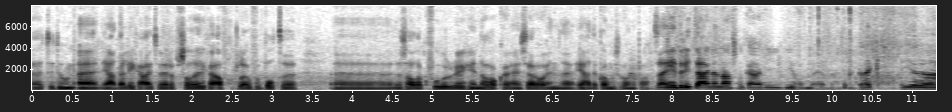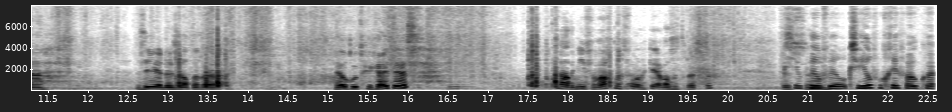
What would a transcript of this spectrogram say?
eh, te doen. En ja, daar liggen uitwerpselen, er liggen afgekloven botten. eh, er zal ook voer liggen in de hokken en zo. En eh, ja, daar komen ze gewoon op af. Er zijn hier drie tuinen naast elkaar die, die honden hebben. Kijk, hier eh, zie je dus dat er eh, heel goed gegeten is. Dat had ik niet verwacht, want vorige keer was het rustig. Ik Dus, zie ook eh, heel veel. Ik zie heel veel gif ook eh,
